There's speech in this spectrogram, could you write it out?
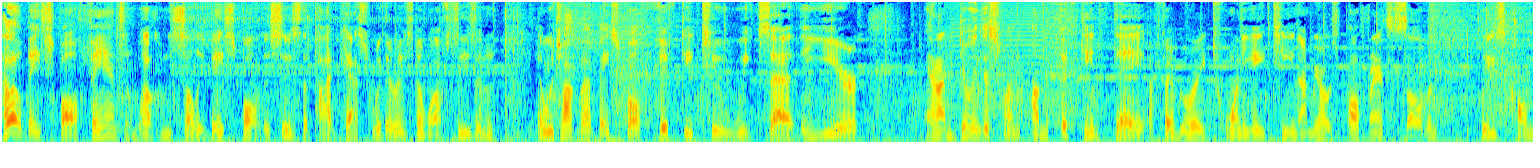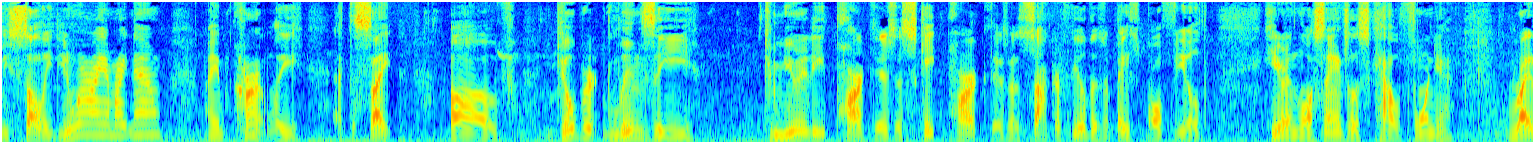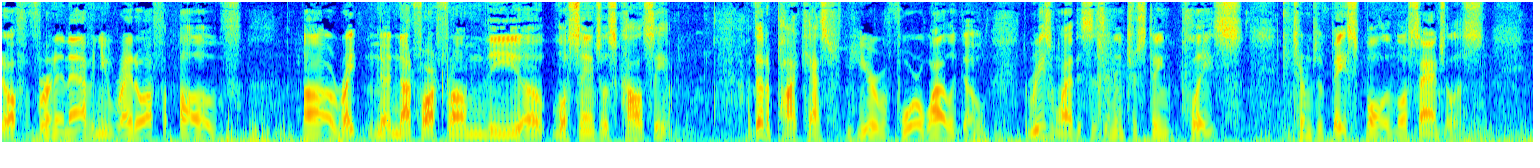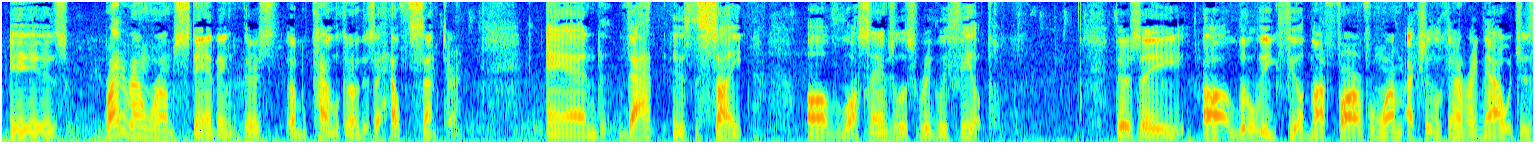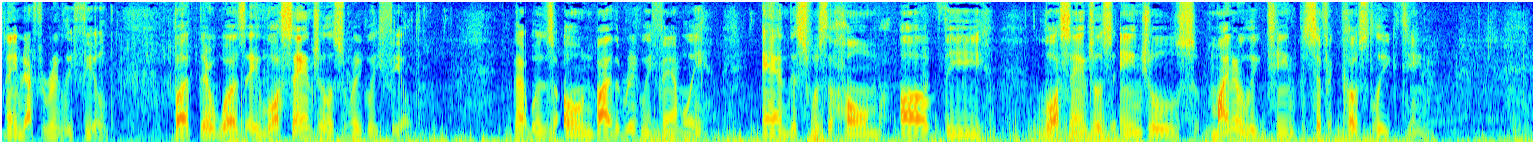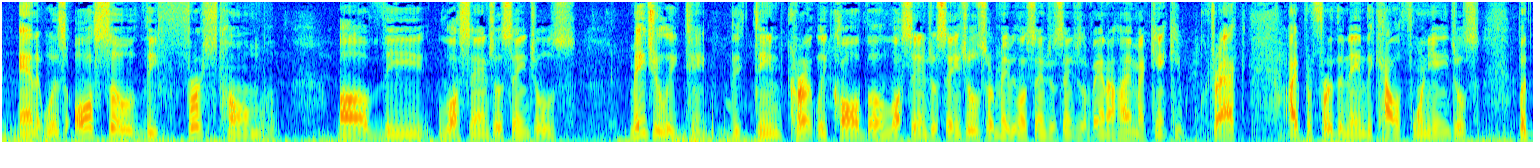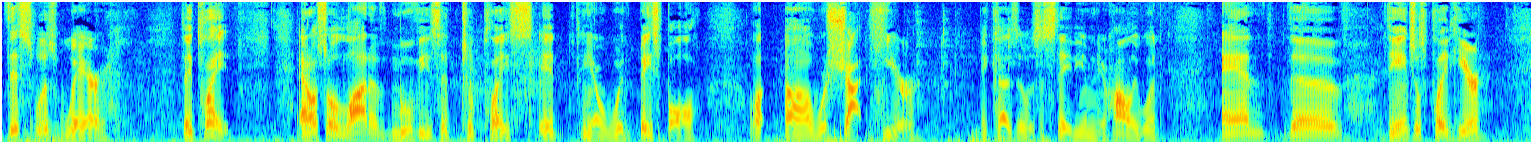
Hello, baseball fans, and welcome to Sully Baseball. This is the podcast where there is no off season, and we talk about baseball 52 weeks out of the year. And I'm doing this one on the 15th day of February 2018. I'm your host, Paul Francis Sullivan. Please call me Sully. Do you know where I am right now? I am currently at the site of Gilbert Lindsay Community Park. There's a skate park, there's a soccer field, there's a baseball field here in Los Angeles, California right off of Vernon Avenue, right off of, uh, right, not far from the uh, Los Angeles Coliseum. I've done a podcast from here before a while ago. The reason why this is an interesting place in terms of baseball in Los Angeles is right around where I'm standing. There's I'm kind of looking over. There's a health center, and that is the site of Los Angeles Wrigley Field. There's a uh, Little League field not far from where I'm actually looking at right now, which is named after Wrigley Field. But there was a Los Angeles Wrigley Field that was owned by the Wrigley family, and this was the home of the Los Angeles Angels minor league team, Pacific Coast League team. And it was also the first home of the Los Angeles Angels major league team. The team currently called the Los Angeles Angels, or maybe Los Angeles Angels of Anaheim. I can't keep track. I prefer the name the California Angels, but this was where they played. And also, a lot of movies that took place, it you know, with baseball, uh, were shot here because it was a stadium near Hollywood, and the the Angels played here,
